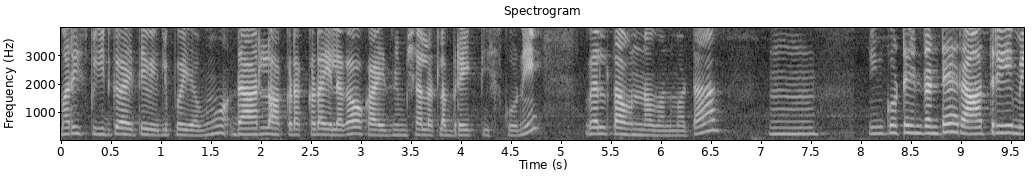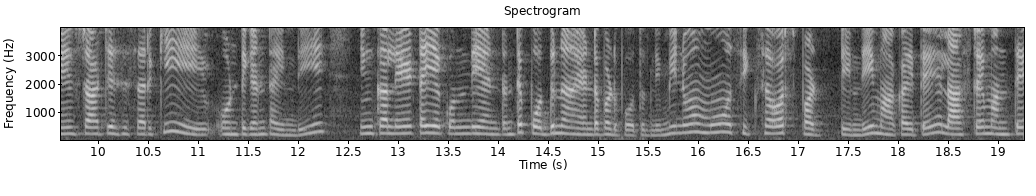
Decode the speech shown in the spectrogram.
మరీ స్పీడ్గా అయితే వెళ్ళిపోయాము. దారిలో అక్కడక్కడ ఇలాగా ఒక ఐదు నిమిషాలు అట్లా బ్రేక్ తీసుకొని వెళ్తూ ఉన్నాం అనమాట ఇంకోటి ఏంటంటే రాత్రి మేము స్టార్ట్ చేసేసరికి ఒంటి గంట అయింది. ఇంకా లేట్ అయ్యే కొంది ఏంటంటే పొద్దున ఎండబడిపోతుంది. మినిమము సిక్స్ అవర్స్ పట్టింది మాకైతే. లాస్ట్ టైం అంతే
